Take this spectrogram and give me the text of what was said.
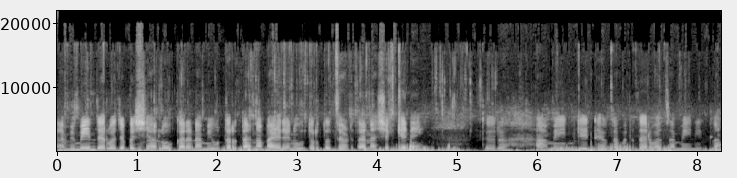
आम्ही मेन दरवाजापाशी आलो कारण आम्ही उतरताना पायऱ्याने उतरतो चढताना शक्य नाही. तर हा मेन गेट होता बरं दरवाजा मेन इथला.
